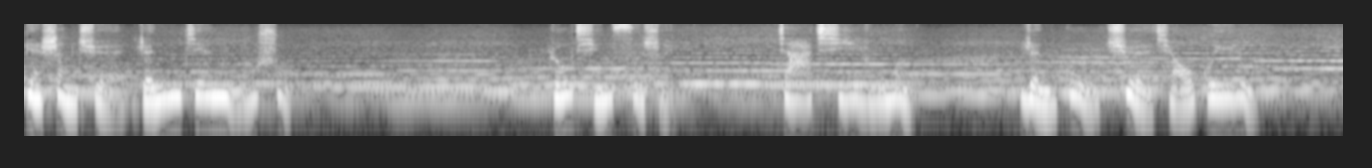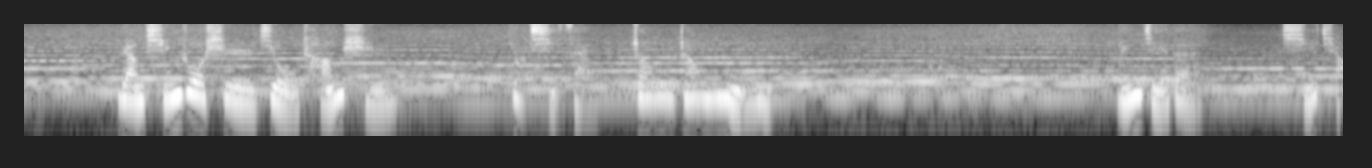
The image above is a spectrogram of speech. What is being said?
便胜却人间无数。柔情似水，佳期如梦，忍顾鹊桥归路。两情若是久长时，又岂在朝朝暮暮？林杰的乞巧，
